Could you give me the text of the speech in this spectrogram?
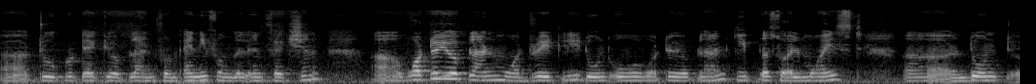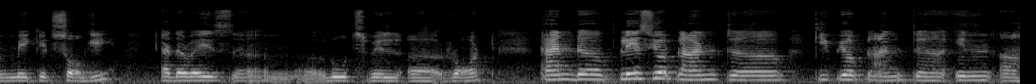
uh, to protect your plant from any fungal infection. Uh, water your plant moderately, don't overwater your plant, keep the soil moist, uh, don't make it soggy, otherwise um, uh, roots will uh, rot. And place your plant, keep your plant in a,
